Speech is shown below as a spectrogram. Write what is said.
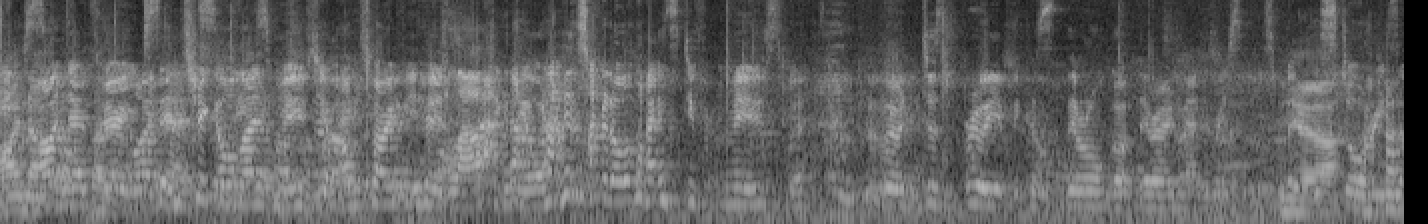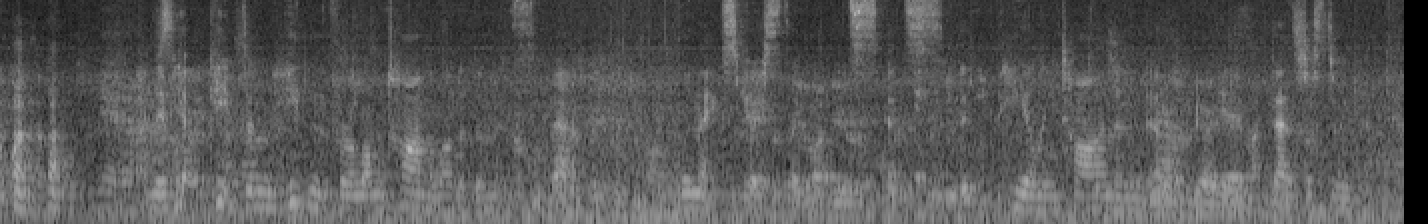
I know. My dad's They- very eccentric. All those moves. You, I'm sorry if you heard laughing in the audience, but all those different moves were, were just brilliant because they're all got their own mannerisms. But Yeah. the stories are wonderful, and they've he- kept them hidden for a long time. A lot of them. It's about when they express them. It's it's, it's healing time, and um, Yeah, yeah, yeah, yeah. my dad's just doing that now.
